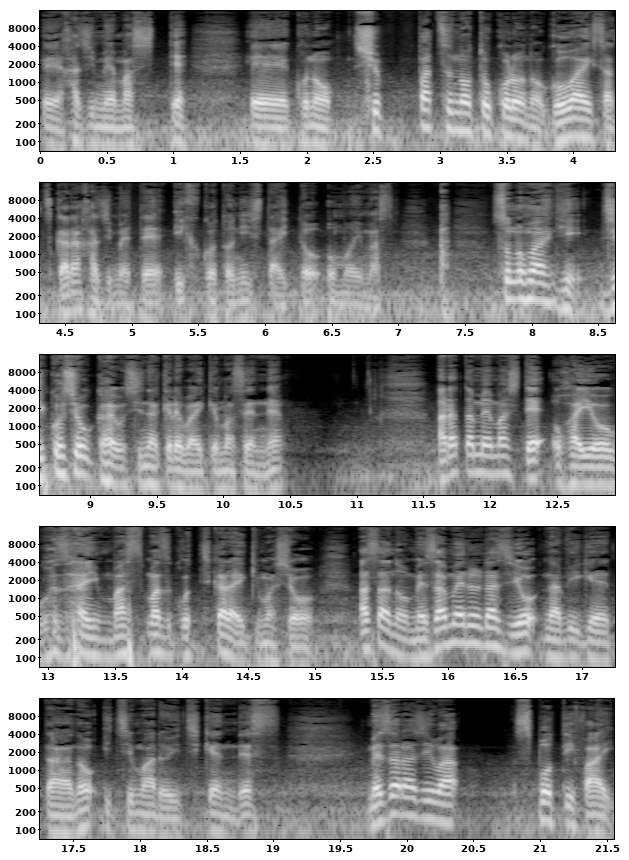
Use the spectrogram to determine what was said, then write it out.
えー、始めまして、えー、この出発のところのご挨拶から始めていくことにしたいと思います。あ、その前に自己紹介をしなければいけませんね。改めましておはようございます。まずこっちから行きましょう。朝の目覚めるラジオナビゲーターの101件です。目覚ラジは Spotify、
